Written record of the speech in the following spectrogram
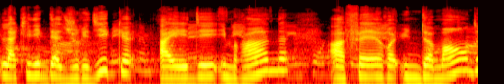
La clinique d'aide juridique a aidé Imran à faire une demande.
